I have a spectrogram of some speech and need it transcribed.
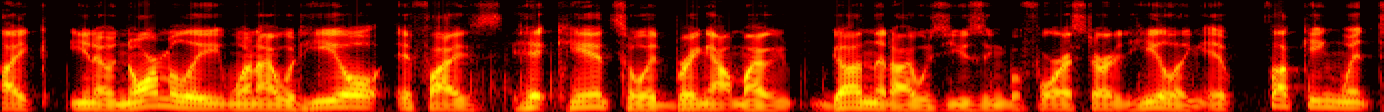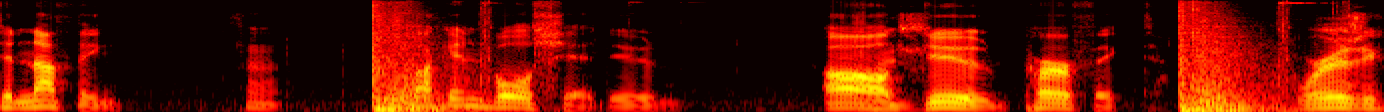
like you know normally when i would heal if i hit cancel it'd bring out my gun that i was using before i started healing. It fucking went to nothing. Hmm. fucking bullshit dude. Oh nice. dude perfect. Where is he?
